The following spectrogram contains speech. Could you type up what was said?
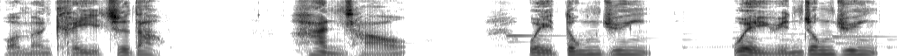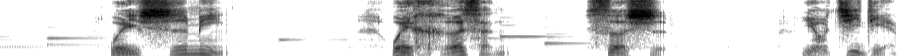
我们可以知道，汉朝为东君、为云中君、为司命、为河神设祀，有祭典。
